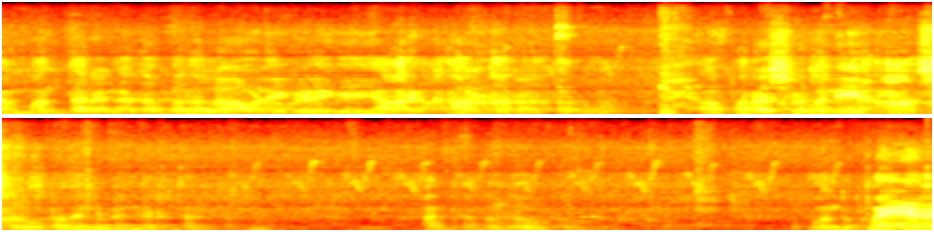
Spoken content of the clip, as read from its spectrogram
ನಮ್ಮ ಅಂತರಂಗದ ಬದಲಾವಣೆಗಳಿಗೆ ಯಾರು ಕಾರಣರಾಗ್ತಾರೋ ಆ ಪರಶಿವನೇ ಆ ಸ್ವರೂಪದಲ್ಲಿ ಬಂದಿರ್ತಾನೆ. ಅಂಥದ್ದೊಂದು ಒಂದು ಪಯಣ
